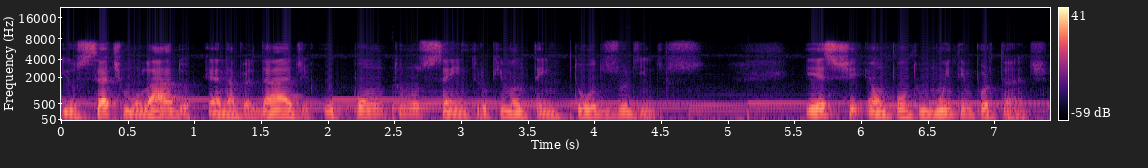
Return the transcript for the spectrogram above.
E o sétimo lado é, na verdade, o ponto no centro que mantém todos unidos. Este é um ponto muito importante.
